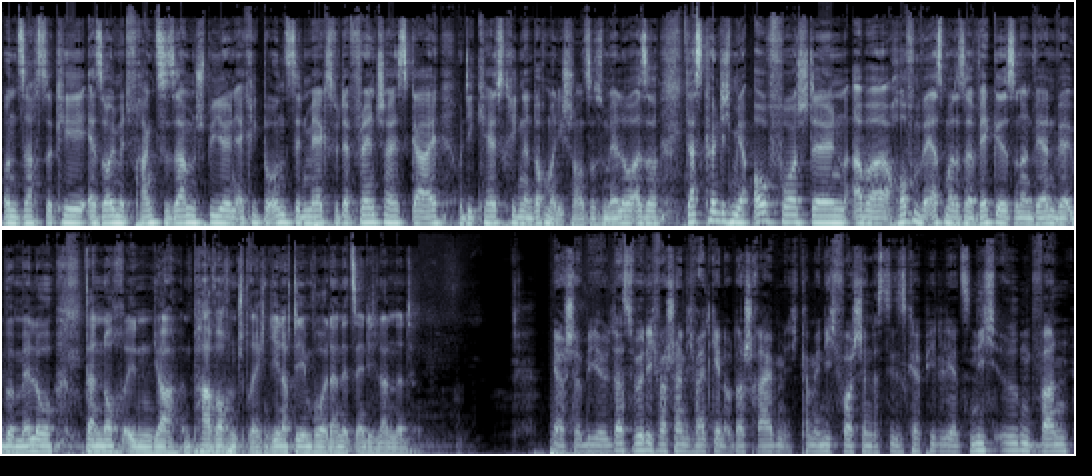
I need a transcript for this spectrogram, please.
und sagst, okay, er soll mit Frank zusammenspielen, er kriegt bei uns den Max, wird der Franchise Guy und die Cavs kriegen dann doch mal die Chance aus Mellow. Also das könnte ich mir auch vorstellen, aber hoffen wir erstmal, dass er weg ist und dann werden wir über Mello dann noch in ja, ein paar Wochen sprechen, je nachdem, wo er dann letztendlich landet. Ja, stabil. Das würde ich wahrscheinlich weitgehend unterschreiben. Ich kann mir nicht vorstellen, dass dieses Kapitel jetzt nicht irgendwann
